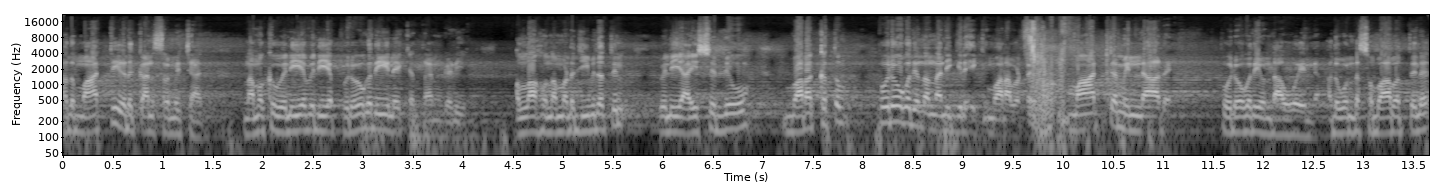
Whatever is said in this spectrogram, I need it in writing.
അത് മാറ്റിയെടുക്കാൻ ശ്രമിച്ചാൽ നമുക്ക് വലിയ വലിയ പുരോഗതിയിലേക്ക് എത്താൻ കഴിയും. അള്ളാഹു നമ്മുടെ ജീവിതത്തിൽ വലിയ ഐശ്വര്യവും വറക്കത്തും പുരോഗതി നന്ന് അനുഗ്രഹിക്കുമാറാവട്ടെ. മാറ്റമില്ലാതെ പുരോഗതി ഉണ്ടാവുകയില്ല. അതുകൊണ്ട് സ്വഭാവത്തിൽ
